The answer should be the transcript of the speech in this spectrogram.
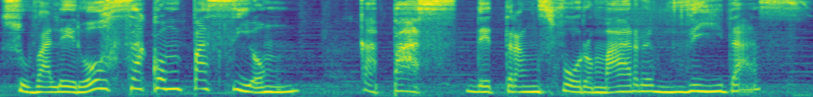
su valerosa compasión capaz de transformar vidas?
